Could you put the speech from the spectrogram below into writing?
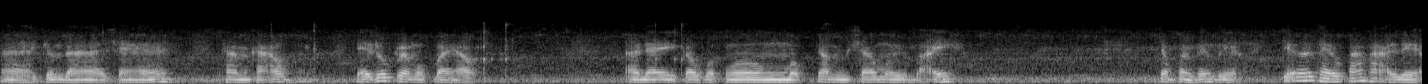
À, chúng ta sẽ tham khảo để rút ra một bài học. Ở đây câu Phật ngôn 167 trong phần tiếng Việt chớ theo pháp hạ liệt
